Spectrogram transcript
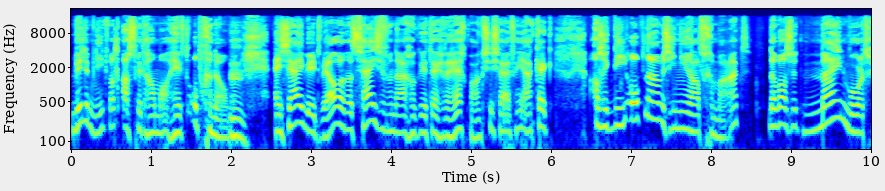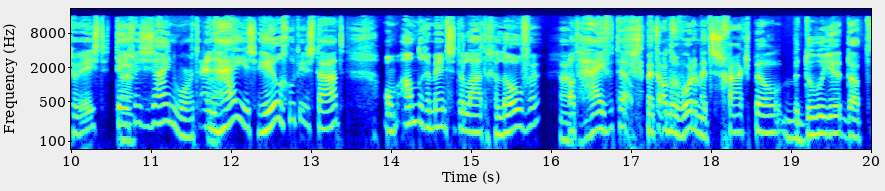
Willem niet wat Astrid allemaal heeft opgenomen. En zij weet wel, en dat zei ze vandaag ook weer tegen de rechtbank... ze zei van ja, kijk, als ik die opnames hier niet had gemaakt... dan was het mijn woord geweest tegen zijn woord. En hij is heel goed in staat om andere mensen te laten geloven... Ja. wat hij vertelt. Met andere woorden, met schaakspel bedoel je dat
